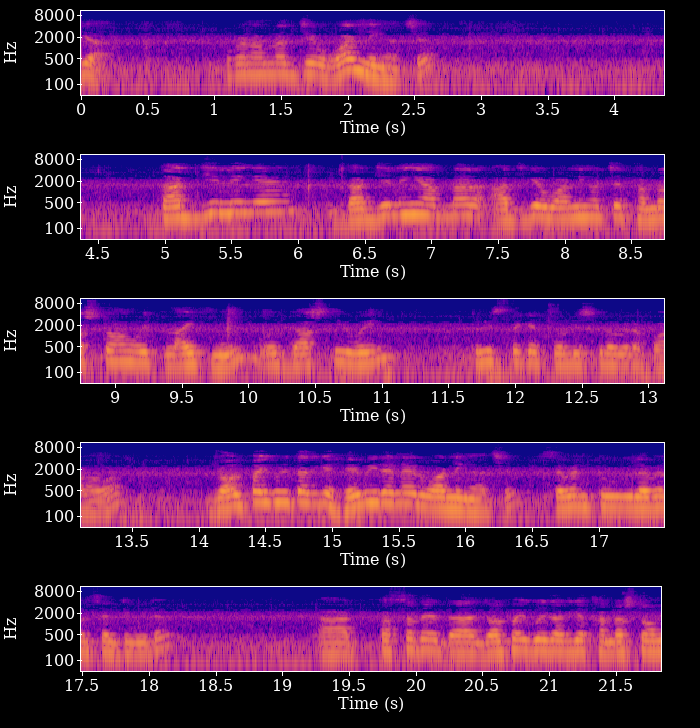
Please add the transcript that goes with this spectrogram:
ইয়া ওখানে আপনার যে ওয়ার্নিং আছে দার্জিলিংয়ে দার্জিলিংয়ে আপনার আজকে ওয়ার্নিং হচ্ছে thunderstorm with lightning with gusty wind তিরিশ থেকে চল্লিশ কিলোমিটার পার আওয়ার জলপাইগুড়িতে আজকে হেভি রেনের ওয়ার্নিং আছে সেভেন টু ইলেভেন সেন্টিমিটার আর তার সাথে জলপাইগুড়িতে আজকে থান্ডার থান্ডারস্টর্ম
